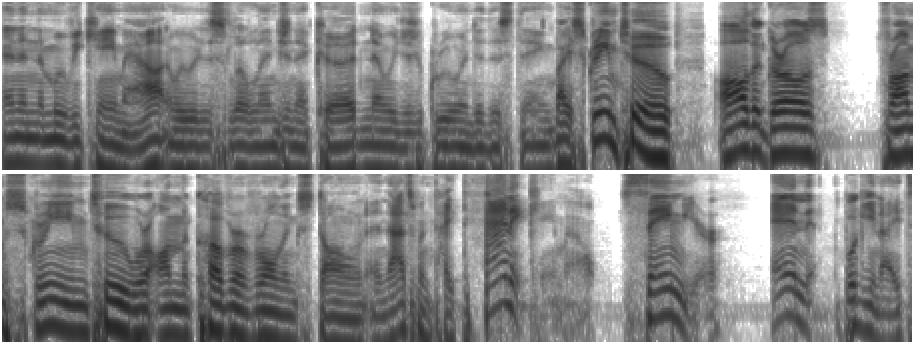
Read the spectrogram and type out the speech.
And then the movie came out, and we were just a little engine that could. And then we just grew into this thing. By Scream 2, all the girls from Scream 2 were on the cover of Rolling Stone. And that's when Titanic came out, same year, and Boogie Nights,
